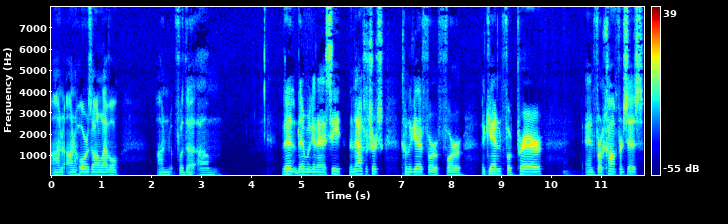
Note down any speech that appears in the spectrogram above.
on on a horizontal level on for the um then then we're gonna see the national church come together for for again for prayer and for conferences.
